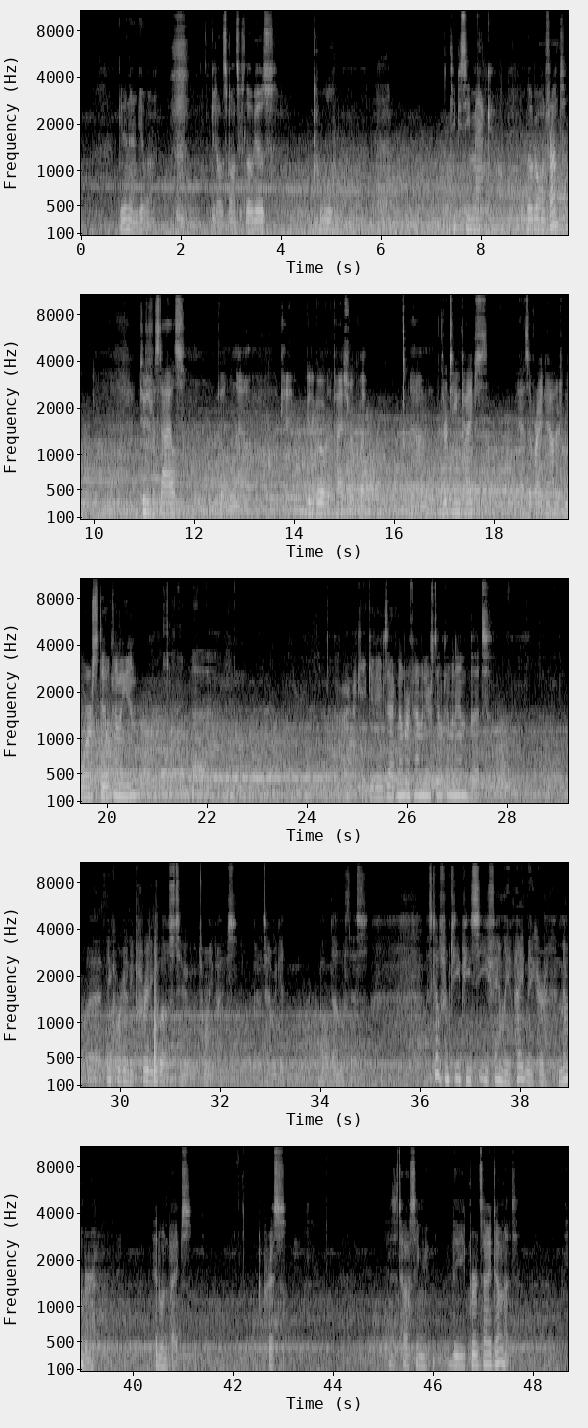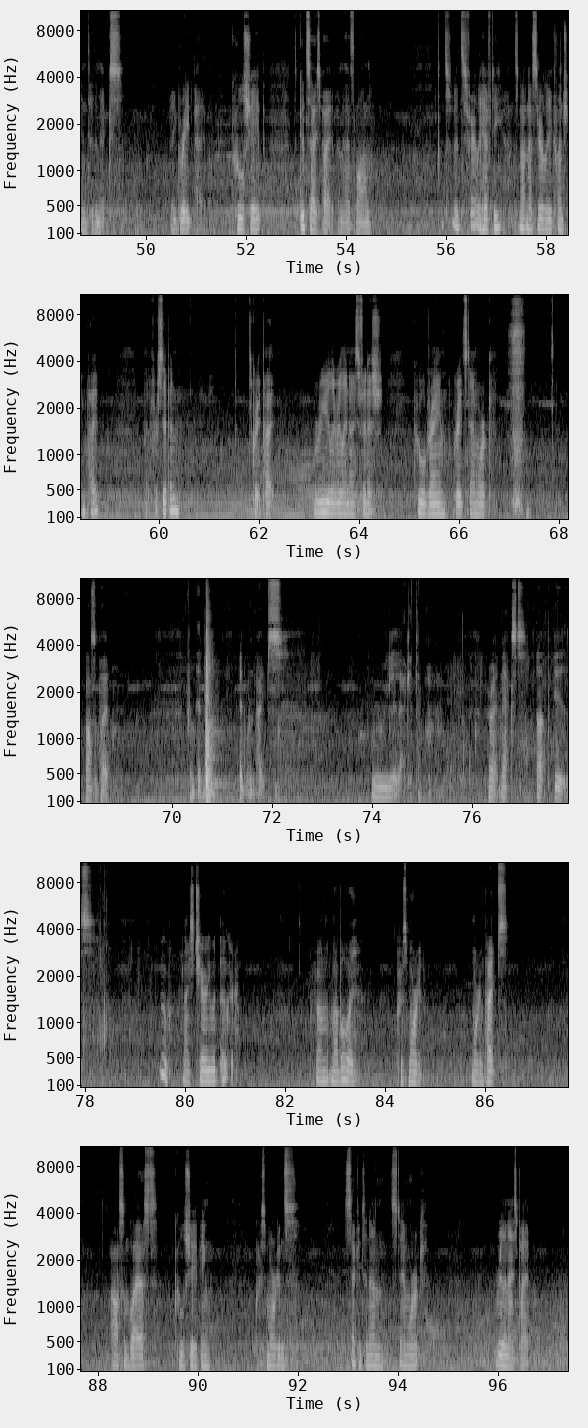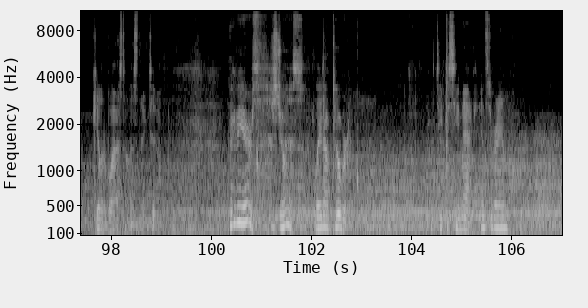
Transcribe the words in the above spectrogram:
get in there and get one. Get all the sponsors' logos. Cool uh, TPC Mac logo on front. Two different styles available now. Okay, I'm gonna go over the pipes real quick. Um, 13 pipes as of right now. There's more still coming in. Uh, I can't give you an exact number of how many are still coming in, but I think we're going to be pretty close to 20 pipes time we get all done with this. This comes from TPC Family of Pipe Maker member Edwin Pipes. Chris is tossing the bird's eye donut into the mix. A great pipe. Cool shape. It's a good sized pipe. I mean, that's long. It's, it's fairly hefty. It's not necessarily a clenching pipe, but for sipping, it's a great pipe. Really, really nice finish. Cool grain. Great stem work. Awesome pipe. From Edwin, Edwin Pipes. Really like it. Alright, next up is Ooh, nice cherry wood poker from my boy Chris Morgan. Morgan Pipes. Awesome blast, cool shaping. Chris Morgan's second to none stem work. Really nice pipe. Killer blast on this thing too. That could be yours. Just join us. Late October. For the TPC Mac. Instagram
